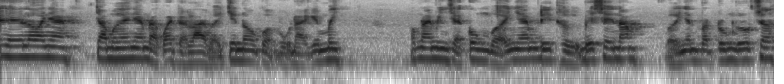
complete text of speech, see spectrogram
Hello anh em, chào mừng anh em đã quay trở lại với channel của Vũ Đại Gaming. Hôm nay mình sẽ cùng với anh em đi thử BC5 với nhân vật Rune Grocer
